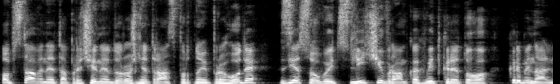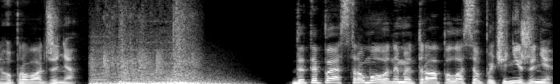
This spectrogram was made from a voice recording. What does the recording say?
Обставини та причини дорожньо-транспортної пригоди з'ясовують слідчі в рамках відкритого кримінального провадження. ДТП з травмованими трапилося в Печеніжині.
